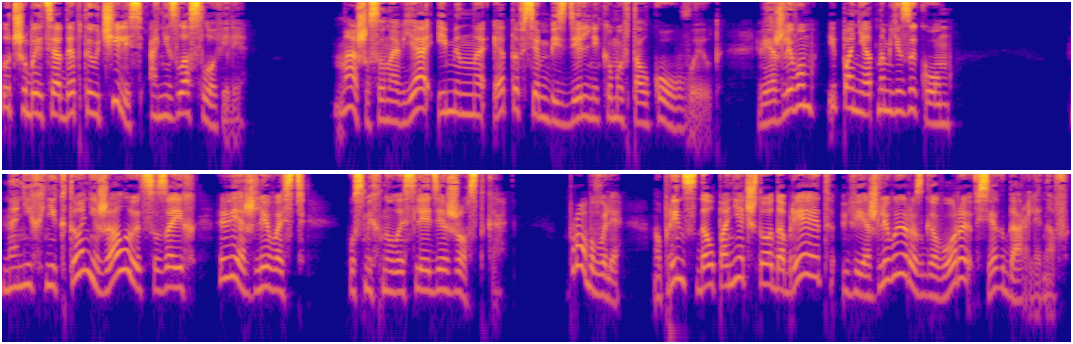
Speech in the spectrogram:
«Лучше бы эти адепты учились, а не злословили». Наши сыновья именно это всем бездельникам и втолковывают. Вежливым и понятным языком. На них никто не жалуется за их «Вежливость», — усмехнулась леди жестко. «Пробовали, но принц дал понять, что одобряет вежливые разговоры всех Дарлинов.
